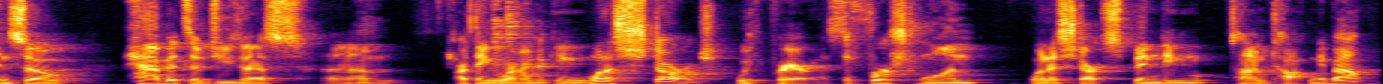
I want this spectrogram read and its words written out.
And so, habits of Jesus um, are things we're making. We want to start with prayer. That's the first one. We want to start spending time talking about.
